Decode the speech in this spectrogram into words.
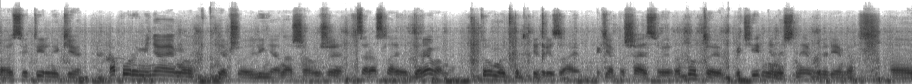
е, світильники. Опори міняємо. Якщо лінія наша вже заросла деревами, то ми під- підрізаємо. Як я пишаю свої роботи, вечірнє, ночне время, е,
